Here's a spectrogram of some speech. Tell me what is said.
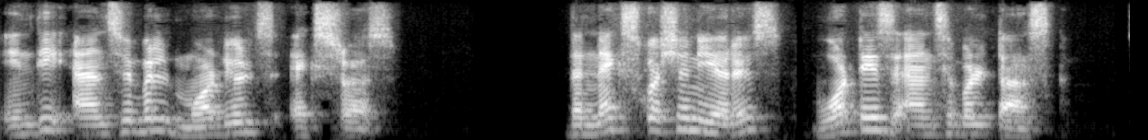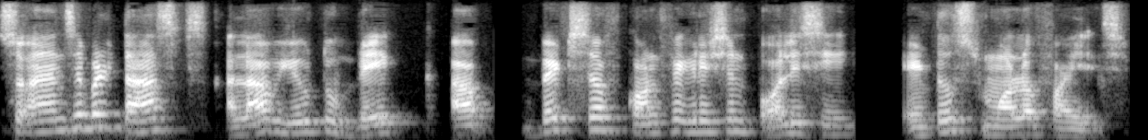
in the Ansible modules extras. The next question here is, what is Ansible task? So Ansible tasks allow you to break up bits of configuration policy into smaller files.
